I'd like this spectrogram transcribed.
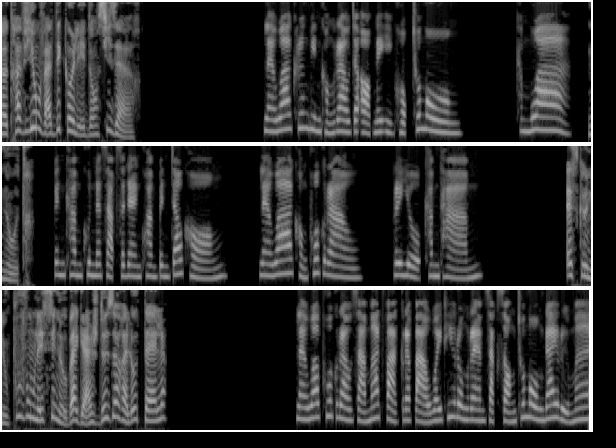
Notre avion va décoller dans 6 heures. แปลว่าเครื่องบินของเราจะออกในอีกหกชั่วโมง คำว่า Notre. เป็นคำคุณศัพท์แสดงความเป็นเจ้าของ แปลว่าของพวกเรา ประโยคคำถาม Est-ce que nous pouvons laisser nos bagages deux heures à l'hôtel แปลว่าพวกเราสามารถฝากกระเป๋าไว้ที่โรงแรมสักสองชั่วโมงได้หรือไม่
